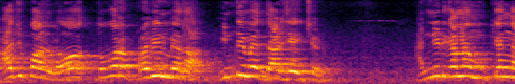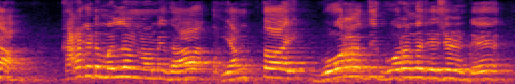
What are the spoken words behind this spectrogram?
రాజుపాలెంలో తువ్వర ప్రవీణ్ మీద ఇంటి మీద దాడి చేయించాడు. అన్నిటికన్నా ముఖ్యంగా కరగటి మల్లన్న మీద ఎంత ఘోరాతి ఘోరంగా చేశాడంటే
